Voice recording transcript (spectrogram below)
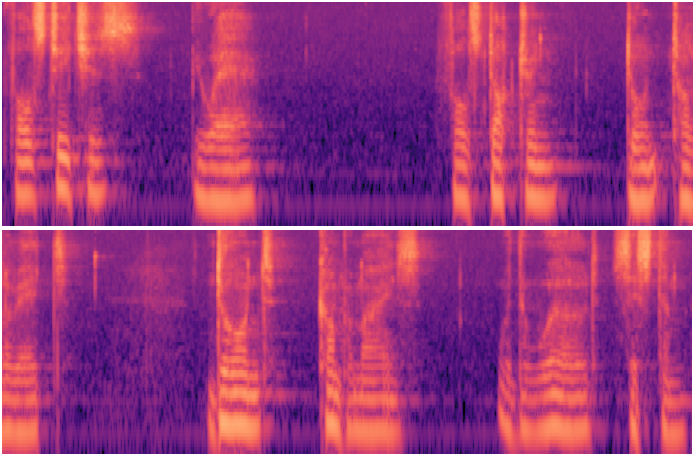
false teachers, beware. False doctrine, don't tolerate. Don't compromise with the world system.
